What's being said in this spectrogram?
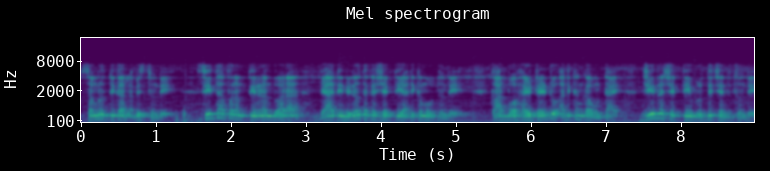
సమృద్ధిగా లభిస్తుంది. సీతాఫలం తినడం ద్వారా వ్యాధి నిరోధక శక్తి అధికమవుతుంది. కార్బోహైడ్రేట్లు అధికంగా ఉంటాయి. జీర్ణశక్తి వృద్ధి చెందుతుంది.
